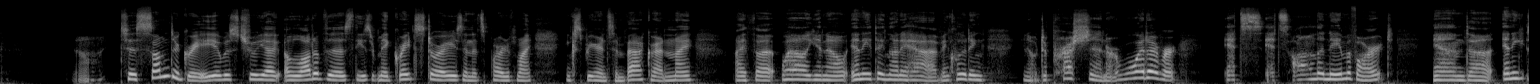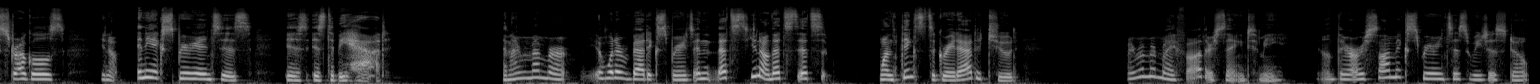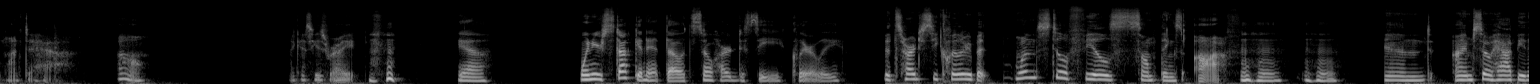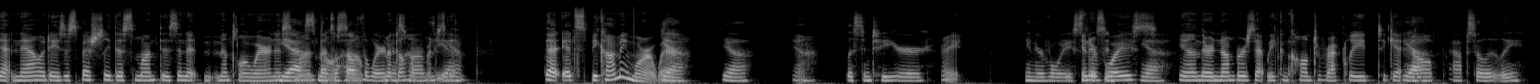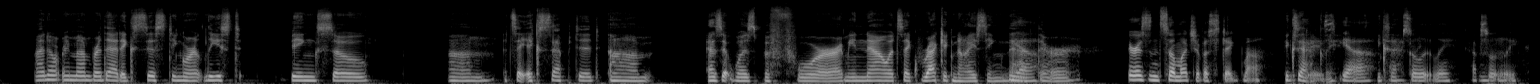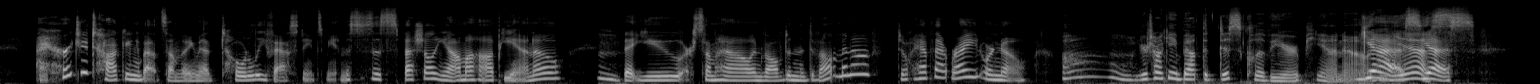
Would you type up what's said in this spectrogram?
you know, to some degree, it was true. Yeah, a lot of this, these make great stories, and it's part of my experience and background. And I, I thought, well, you know, anything that I have, including, you know, depression or whatever, it's it's all in the name of art. And uh, any struggles, you know, any experiences is is to be had. And I remember, you know, whatever bad experience, and that's, you know, that's that's one thinks it's a great attitude. I remember my father saying to me, you know, there are some experiences we just don't want to have. Oh, I guess he's right. Yeah. When you're stuck in it, though, it's so hard to see clearly. It's hard to see clearly, but one still feels something's off. Mm-hmm. Mm-hmm. And I'm so happy that nowadays, especially this month, isn't it Mental Awareness Yes, Month? Mental also? Health Awareness Month, yeah. That it's becoming more aware. Yeah. Yeah. Yeah. Listen to your Right. Inner voice. Inner listen- voice. Yeah. Yeah. And there are numbers that we can call directly to get yeah. help. Absolutely. I don't remember that existing or at least being so, um, let's say, accepted um, as it was before. I mean, now it's like recognizing that Yeah. there are. There isn't so much of a stigma. these days. Exactly. Yeah. Exactly. Mm-hmm. Absolutely. Absolutely. I heard you talking about something that totally fascinates me, and this is a special Yamaha piano Hmm. that you are somehow involved in the development of. Do I have that right or no? Oh, you're talking about the Disklavier piano. yes, yes.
